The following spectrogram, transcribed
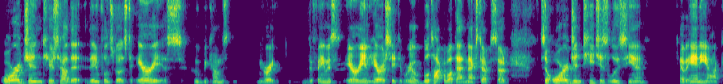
Origen. here's how the, the influence goes to Arius, who becomes or the famous Arian heresy that we're going to we'll talk about that next episode. So Origen teaches Lucian of Antioch.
